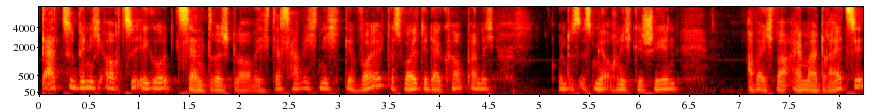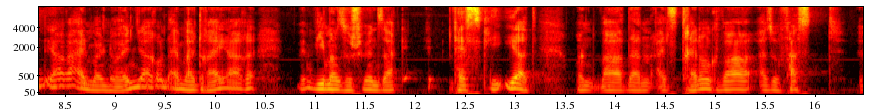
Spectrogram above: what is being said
dazu bin ich auch zu egozentrisch, glaube ich. Das habe ich nicht gewollt, das wollte der Körper nicht und das ist mir auch nicht geschehen. Aber ich war einmal 13 Jahre, einmal 9 Jahre und einmal 3 Jahre, wie man so schön sagt, fest liiert und war dann, als Trennung war, also fast äh,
